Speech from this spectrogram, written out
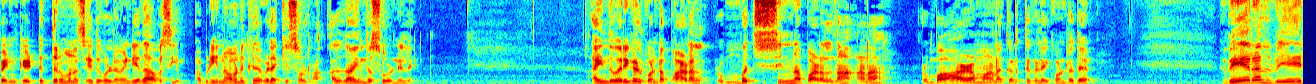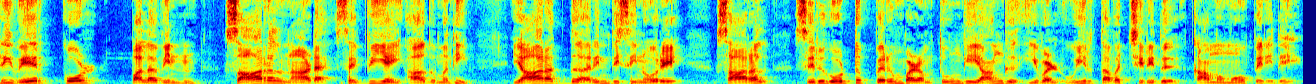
பெண் கேட்டு திருமணம் செய்து கொள்ள வேண்டியது அவசியம் அப்படின்னு அவனுக்கு விளக்கி சொல்கிறான் அதுதான் இந்த சூழ்நிலை. ஐந்து வரிகள் கொண்ட பாடல். ரொம்ப சின்ன பாடல் தான். ஆனால் ரொம்ப ஆழமான கருத்துக்களை கொண்டது. வேரல் வேரி வேர்க்கோள் பலவின் சாரல் நாட செவ்வியை ஆகுமதி யார் அஃது அறிந்திசினோரே? சாரல் சிறுகோட்டு பெரும்பழம் தூங்கியாங்கு இவள் உயிர் தவச் சிறிது காமமோ பெரிதே?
